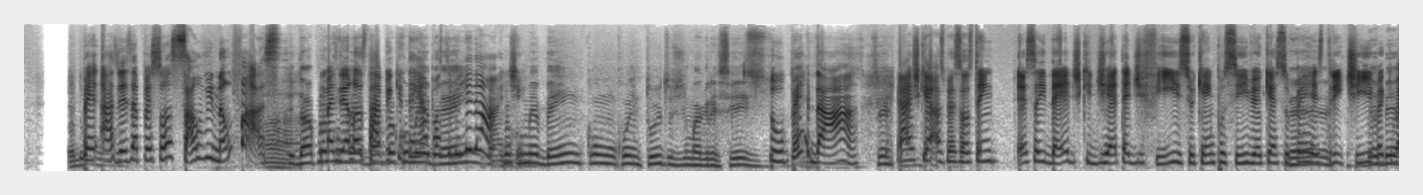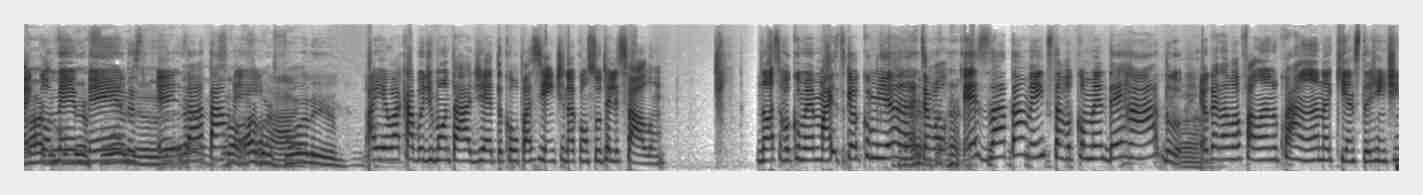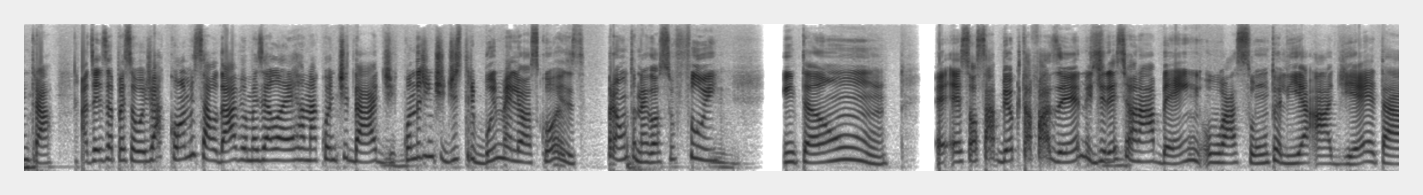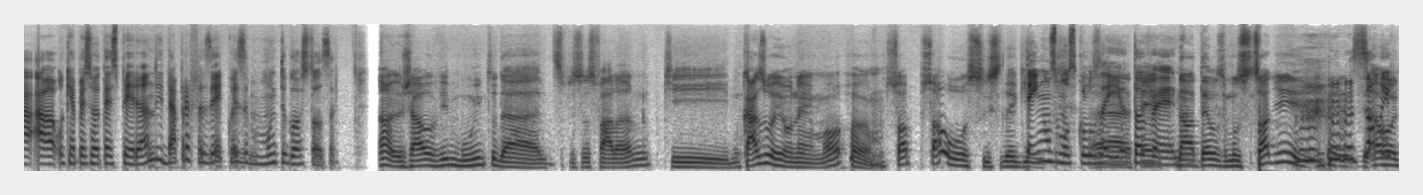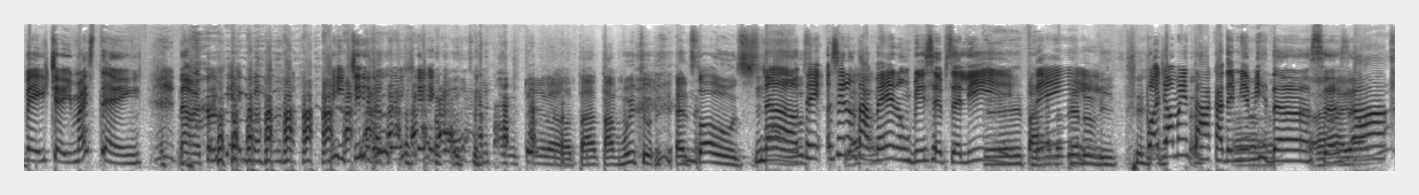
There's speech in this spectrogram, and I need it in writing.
Às vezes a pessoa salva e não faz. Ah. E dá pra Mas comer, ela dá sabe pra que tem a comer bem- Dá pra possibilidade. comer bem com, com intuitos de emagrecer. Super dá. certo? Eu acho que as pessoas têm essa ideia de que dieta é difícil, que é impossível, que é super É, restritiva, que vai água, comer, menos. folha, né? Exatamente. Só água e folha. Aí eu acabo de montar a dieta com o paciente na consulta, eles falam. Nossa, eu vou comer mais do que eu comia antes. Eu falo, exatamente, estava comendo errado. Ah. O que eu tava falando com a Ana aqui antes da gente entrar. Às vezes a pessoa já come saudável, mas ela erra na quantidade. Uhum. Quando a gente distribui melhor as coisas, pronto, o negócio flui. Uhum. Então, É, é só saber o que tá fazendo e direcionar bem o assunto ali, a, a dieta, a- o que a pessoa tá esperando, e dá pra fazer coisa muito gostosa. Não, eu já ouvi muito da- das pessoas falando que, no caso eu, né? Só, só osso isso daqui. Tem uns músculos aí, É, eu tô tem- vendo. Não, tem uns músculos só de. Só um enfeite aí, mas tem. Não, eu tô enxergando. Mentira, eu tô enxergando. Não tem, não. Tá, tá muito. É só osso. só Não, osso. tem, você não tá É. vendo um bíceps ali? Tem, tá Tá vendo vídeo. Pode aumentar a academia Mirdanças. ai, ai. Ah,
